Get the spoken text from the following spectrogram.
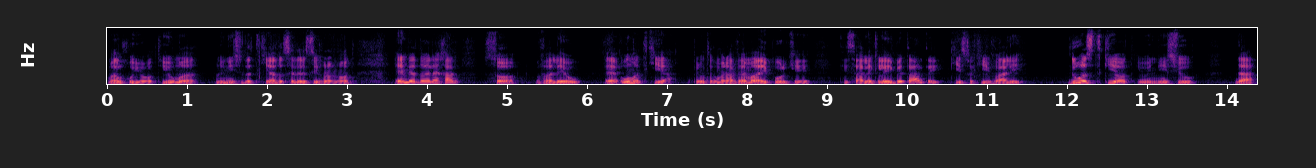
Malchuyot e uma no início da tkiá do Seder Sichronot, em errado, só valeu é, uma tkiá. Pergunta como era, e por quê? Tisalek betartei, que isso aqui vale duas tkiot, que o início da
